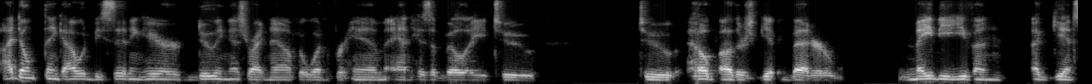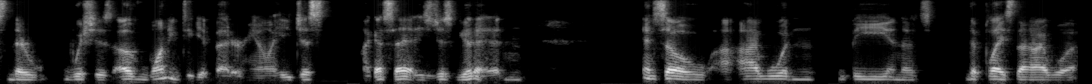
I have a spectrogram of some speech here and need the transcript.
I don't think I would be sitting here doing this right now if it wasn't for him and his ability to to help others get better, maybe even against their wishes of wanting to get better. You know, he just like I said, he's just good at it. And and so I wouldn't be in the the place that I was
